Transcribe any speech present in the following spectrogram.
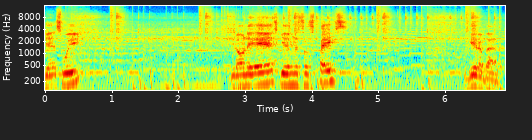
Jet sweep. Get on the edge. Give him some space. Forget about it.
